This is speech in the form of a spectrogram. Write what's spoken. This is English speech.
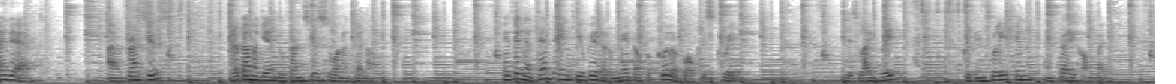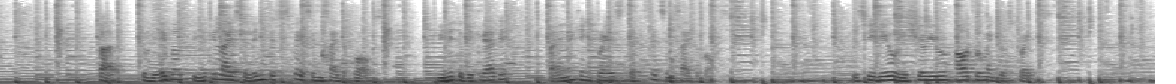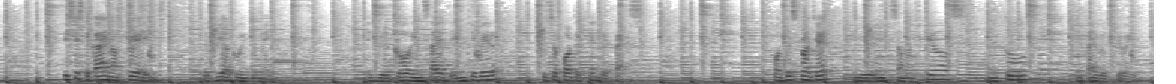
Hi there, I'm Francius. Welcome again to Francius Suwono channel. Having a tempeh incubator made of a cooler box is great. It is lightweight, good insulation and very compact. But to be able to utilize the limited space inside the box, we need to be creative by making trays that fits inside the box. This video will show you how to make those trays. This is the kind of tray that we are going to make. It will go inside the incubator to support the tempeh packs. For this project, you will need some materials and tools that I will show you.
